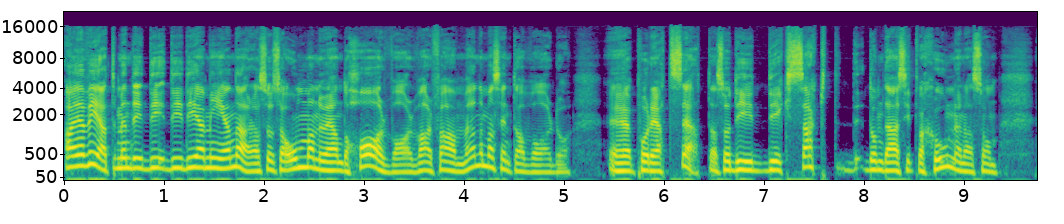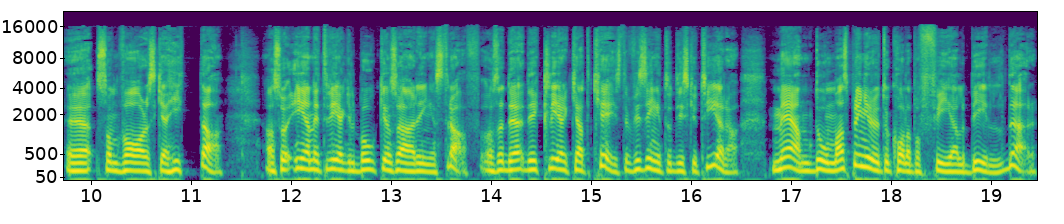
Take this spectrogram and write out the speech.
Ja jag vet, men det, det, det är det jag menar. Alltså, så om man nu ändå har VAR, varför använder man sig inte av VAR då? Eh, på rätt sätt. Alltså, det, det är exakt de där situationerna som, eh, som VAR ska hitta. Alltså, enligt regelboken så är det ingen straff. Alltså, det, det är clear cut case, det finns inget att diskutera. Men domaren springer ut och kollar på fel bilder.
